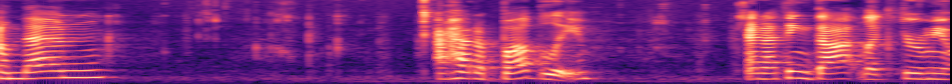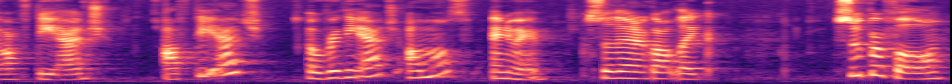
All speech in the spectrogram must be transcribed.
And then I had a bubbly. And I think that like threw me off the edge. Off the edge? Over the edge almost? Anyway, so then I got like super full.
